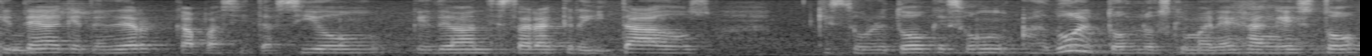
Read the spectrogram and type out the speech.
que tengan que tener capacitación, que deban de estar acreditados, que sobre todo que son adultos los que manejan esto,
